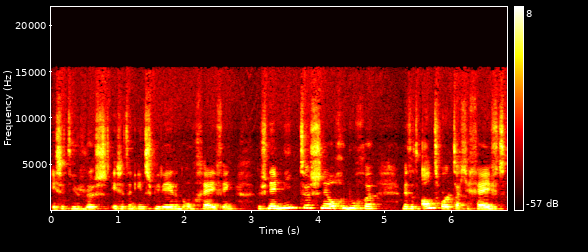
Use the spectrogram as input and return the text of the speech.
Is het die rust? Is het een inspirerende omgeving? Dus neem niet te snel genoegen met het antwoord dat je geeft.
